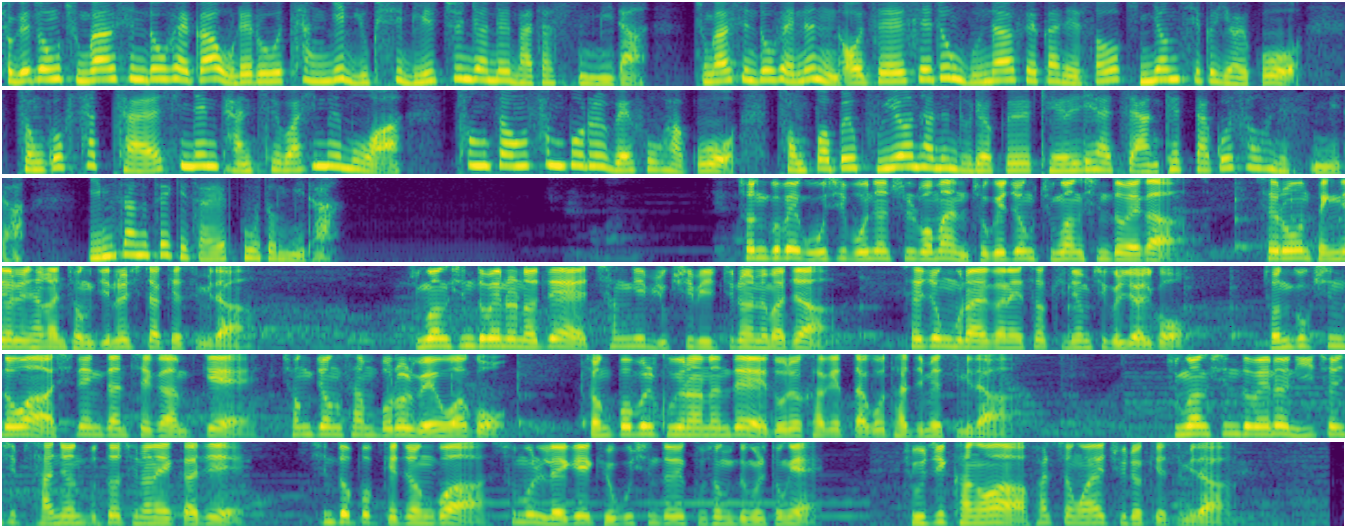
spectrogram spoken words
조계종 중앙신도회가 올해로 창립 61주년을 맞았습니다. 중앙신도회는 어제 세종문화회관에서 기념식을 열고 전국 사찰 신행단체와 힘을 모아 청정 삼보를 외호하고 정법을 구현하는 노력을 게을리하지 않겠다고 서원했습니다. 임상재 기자의 보도입니다. 1955년 출범한 조계종 중앙신도회가 새로운 100년을 향한 정진을 시작했습니다. 중앙신도회는 어제 창립 61주년을 맞아 세종문화회관에서 기념식을 열고 전국 신도와 신행단체가 함께 청정삼보를 외호하고 정법을 구현하는 데 노력하겠다고 다짐했습니다. 중앙신도회는 2014년부터 지난해까지 신도법 개정과 24개 교구 신도회 구성 등을 통해 조직 강화와 활성화에 주력했습니다.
